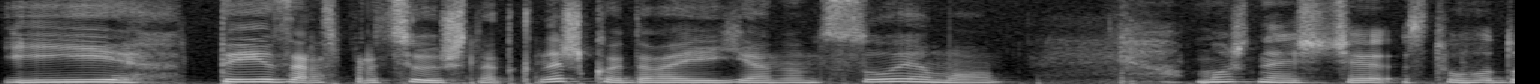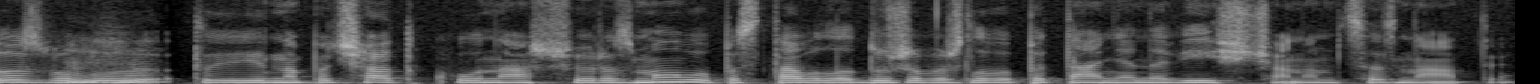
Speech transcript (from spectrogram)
І ти зараз працюєш над книжкою, давай її анонсуємо. Можна ще з твого дозволу, угу. ти на початку нашої розмови поставила дуже важливе питання: навіщо нам це знати?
